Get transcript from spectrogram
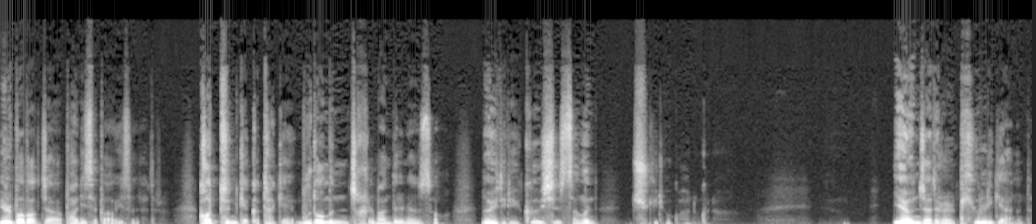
율법학자 바리새파 위선자들 겉은 깨끗하게 무덤은 잘 만들면서 너희들이 그 실상은 죽이려고 하는구나. 예언자들을 피 흘리게 하는다.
